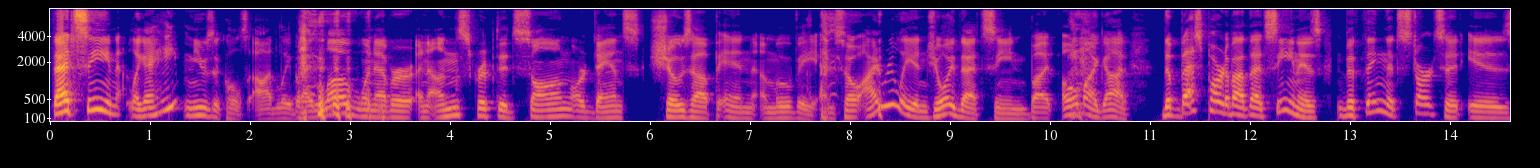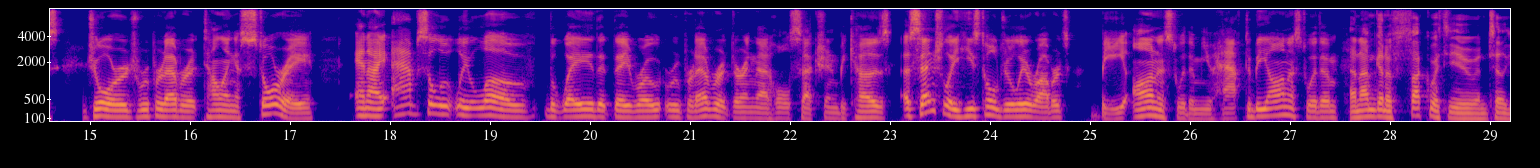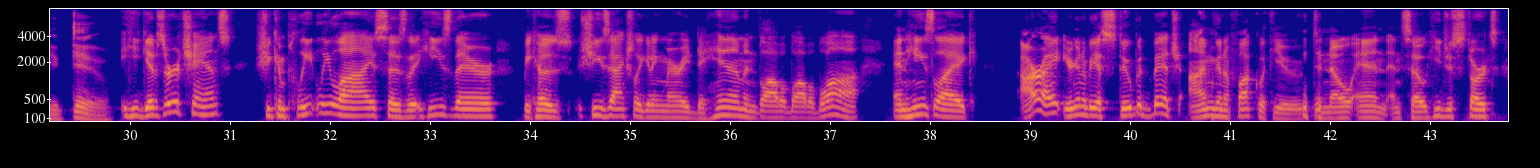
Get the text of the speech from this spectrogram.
that scene, like I hate musicals oddly, but I love whenever an unscripted song or dance shows up in a movie, and so I really enjoyed that scene. But oh my god, the best part about that scene is the thing that starts it is George Rupert Everett telling a story. And I absolutely love the way that they wrote Rupert Everett during that whole section because essentially he's told Julia Roberts, be honest with him. You have to be honest with him. and I'm gonna fuck with you until you do. He gives her a chance. She completely lies, says that he's there because she's actually getting married to him and blah, blah, blah, blah, blah. And he's like, all right, you're going to be a stupid bitch. I'm going to fuck with you to no end. And so he just starts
